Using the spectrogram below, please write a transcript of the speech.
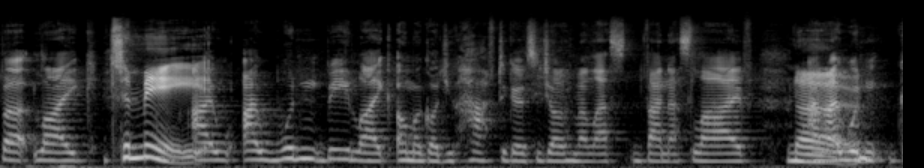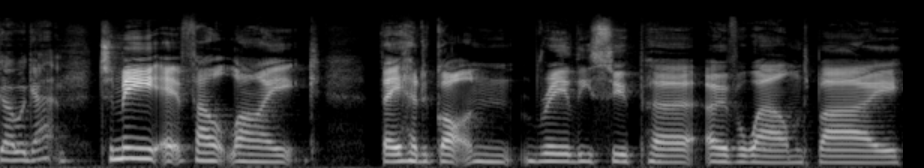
but like To me, I I wouldn't be like, oh my god, you have to go see Jonathan Van Ness live, No. and I wouldn't go again. to me it felt like they had gotten really super overwhelmed by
